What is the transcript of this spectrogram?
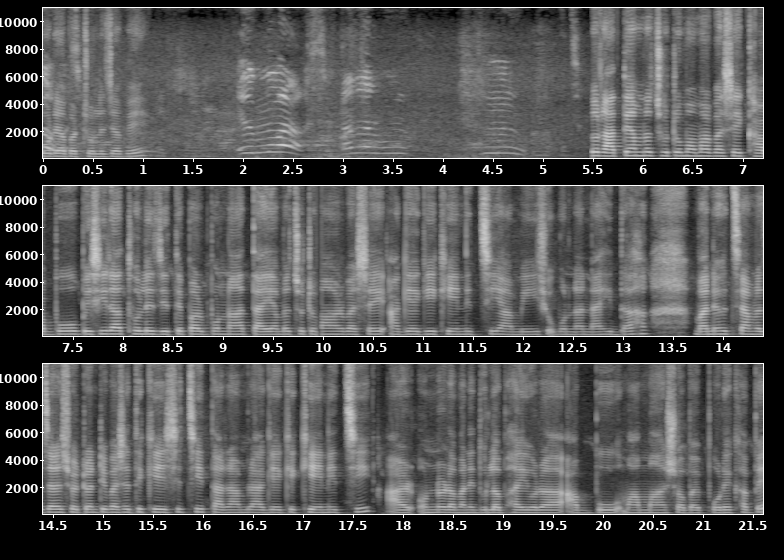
করে আবার চলে যাবে। তো রাতে আমরা ছোট মামার বাসায় খাব। বেশি রাত হলে যেতে পারব না, তাই আমরা ছোট মামার বাসায় আগে আগে খেয়ে নিচ্ছি। আমি সুবর্ণা নাহিদা। মানে হচ্ছে আমরা যারা ছোট আন্টি বাসা থেকে এসেছি, তারা আমরা আগে আগে খেয়ে নিচ্ছি। আর অন্যরা মানে দুলা ভাই ওরা আব্বু, মামা সবাই পরে খাবে।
